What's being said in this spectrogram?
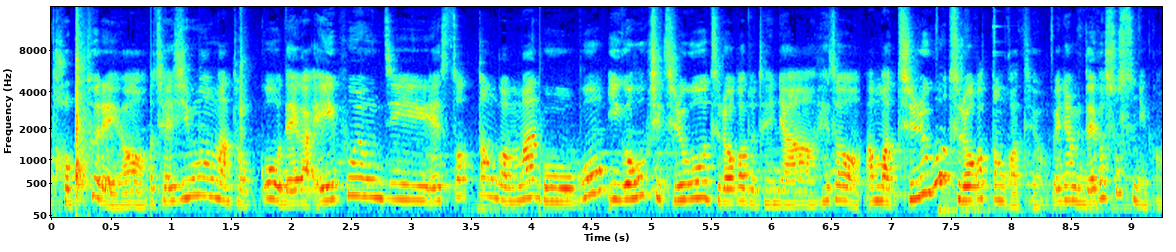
덮으래요. 제시문만 덮고 내가 A4 용지에 썼던 것만 보고 이거 혹시 들고 들어가도 되냐 해서 아마 들고 들어갔던 것 같아요. 왜냐면 내가 썼으니까.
